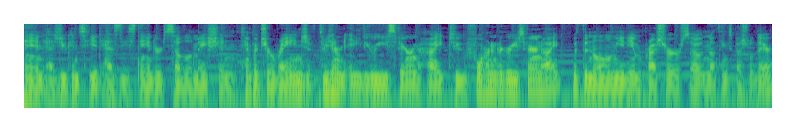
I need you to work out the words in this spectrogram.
and as you can see, it has the standard sublimation temperature range of 380 degrees Fahrenheit to 400 degrees Fahrenheit with the normal medium pressure, so nothing special there.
